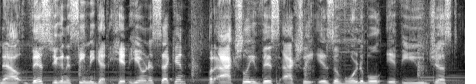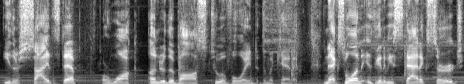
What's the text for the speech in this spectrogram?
Now, this you're going to see me get hit here in a second, but actually this actually is avoidable if you just either sidestep or walk under the boss to avoid the mechanic. Next one is going to be Static Surge.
